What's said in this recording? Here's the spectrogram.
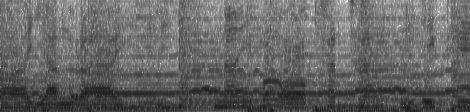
ว่าอย่างไรในบอกชัดๆอีกที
